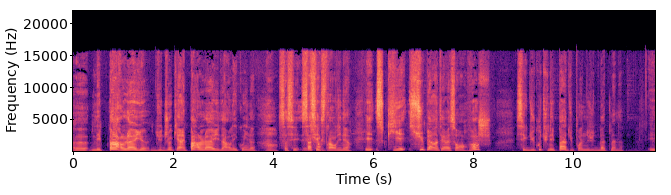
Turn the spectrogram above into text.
euh, mais par l'œil du Joker et par l'œil d'Harley Quinn, oh, ça c'est ça c'est extraordinaire. Et ce qui est super intéressant en revanche, c'est que du coup, tu n'es pas du point de vue de Batman. Et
